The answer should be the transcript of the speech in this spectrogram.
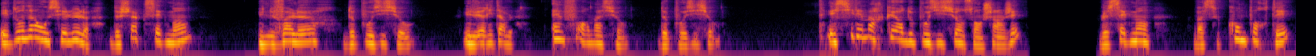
et donnant aux cellules de chaque segment une valeur de position, une véritable information de position. Et si les marqueurs de position sont changés, le segment va se comporter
